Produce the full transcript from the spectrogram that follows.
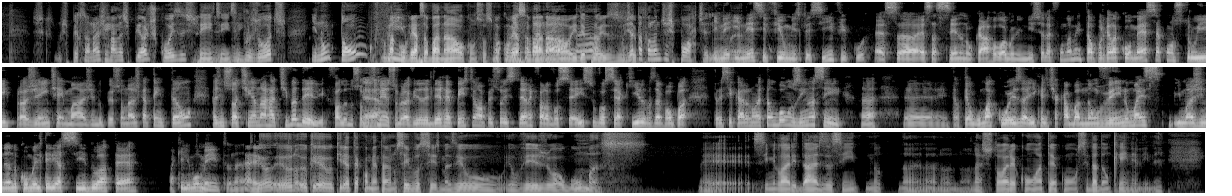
Os personagens sim. falam as piores coisas sim, sim, uns para os outros e num tom frio. Uma conversa banal, como se fosse uma, uma conversa, conversa, banal, banal e é, depois... Podia estar tá falando de esporte ali. E, ne, é. e, nesse filme específico, essa, essa cena no carro logo no início é fundamental, porque ela começa a construir para a gente a imagem do personagem que até então a gente só tinha a narrativa dele, falando sobre é. si mesmo, sobre a vida dele. De repente tem uma pessoa externa que fala, você é isso, você é aquilo, você é... Opa, então esse cara não é tão bonzinho assim, né? É, então tem alguma coisa aí que a gente acaba não vendo, mas imaginando como ele teria sido até aquele momento, né? É, eu, eu, eu, eu, queria até comentar, eu não sei vocês, mas eu, eu vejo algumas é, similaridades assim no, na, na, na, história com até com o Cidadão Kane ali, né?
